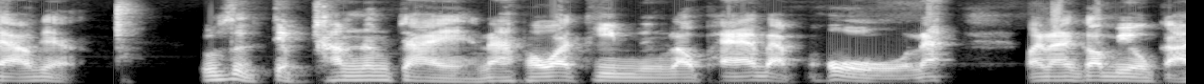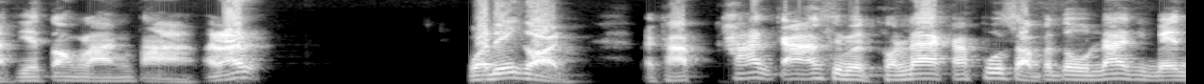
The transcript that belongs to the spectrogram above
แล้วเนี่ย รู้สึกเจ็บช้ำน้ำใจนะ เพราะว่าทีมหนึ่งเราแพ้แบบโหนะเพราะฉะนั้นก็มีโอกาสที่จะต้องล้างตาเพราะนั้น วันนี้ก่อนนะครับคาดการณ์11 คนแรกครับ ผู้สาประตูน่าจะเป็น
